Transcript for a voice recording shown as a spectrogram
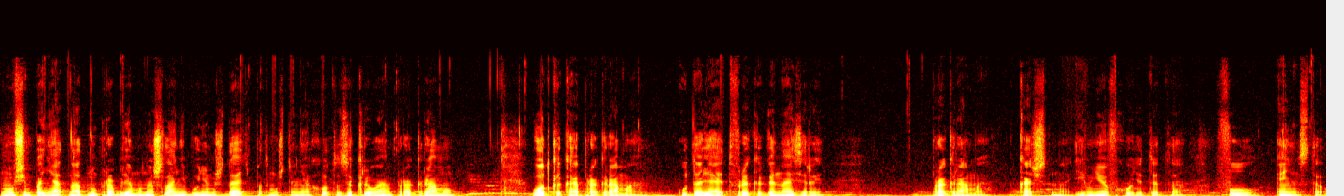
Ну, в общем, понятно, одну проблему нашла, не будем ждать, потому что неохота. Закрываем программу. Вот какая программа удаляет в программы качественно. И в нее входит это Full Uninstall.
